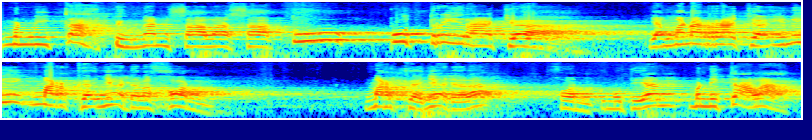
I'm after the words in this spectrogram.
menikah dengan salah satu putri raja. Yang mana raja ini marganya adalah Khon. Marganya adalah Khon. Kemudian menikahlah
